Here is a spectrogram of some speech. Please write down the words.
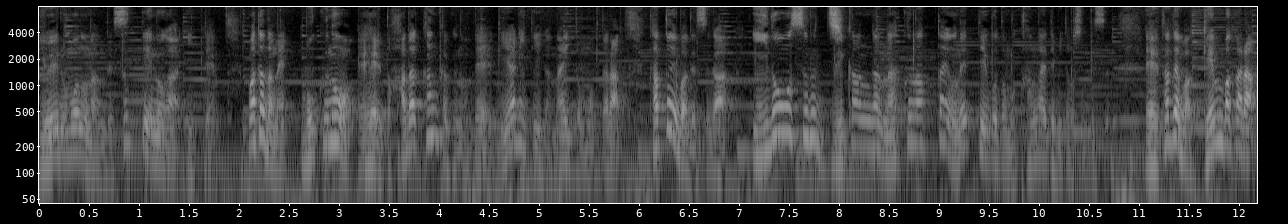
言えるものなんですっていうのが1点、まあ、ただね僕の、えーと、肌感覚なのでリアリティがないと思ったら例えばですが移動する時間がなくなったよねっていうことも考えてみてほしいんです、えー、例えば現場から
